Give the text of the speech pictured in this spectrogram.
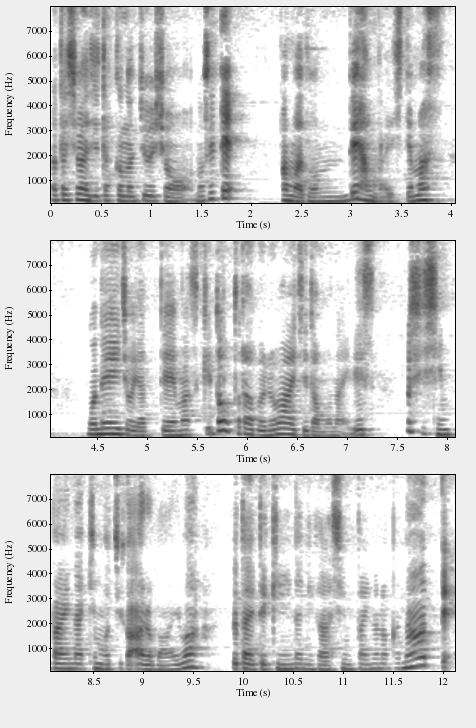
私は自宅の住所を載せて Amazon で販売してます。5年以上やってますけどトラブルは一度もないです。もし心配な気持ちがある場合は具体的に何が心配なのかなって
